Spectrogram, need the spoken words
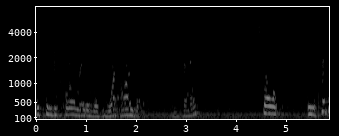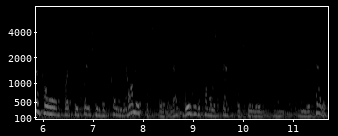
which can be correlated with what are they. Okay? So, in a typical, what's referred to as a proteomics experiment, these are the kind of steps that you would, you take.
